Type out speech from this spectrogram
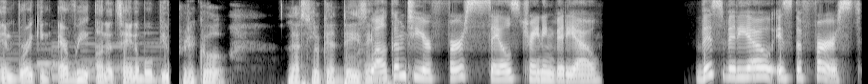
in breaking every unattainable beauty. Pretty cool. Let's look at Daisy. Welcome to your first sales training video. This video is the first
